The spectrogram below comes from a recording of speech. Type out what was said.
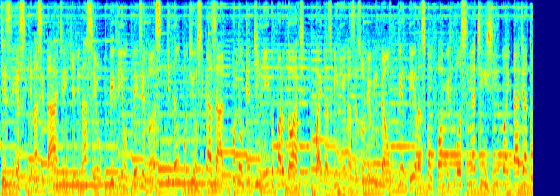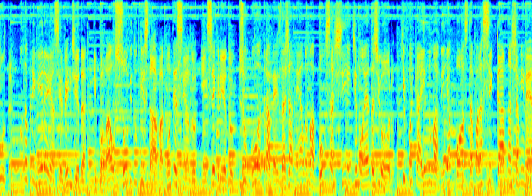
Dizia-se que na cidade em que ele nasceu, viviam três irmãs que não podiam se casar por não ter dinheiro para o dote. O pai das meninas resolveu então vendê-las conforme fossem atingindo a idade adulta. Quando a primeira ia ser vendida, Nicolau soube do que estava acontecendo e, em segredo, jogou através da janela uma bolsa cheia de moedas de ouro, que foi cair numa meia posta para secar na chaminé.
